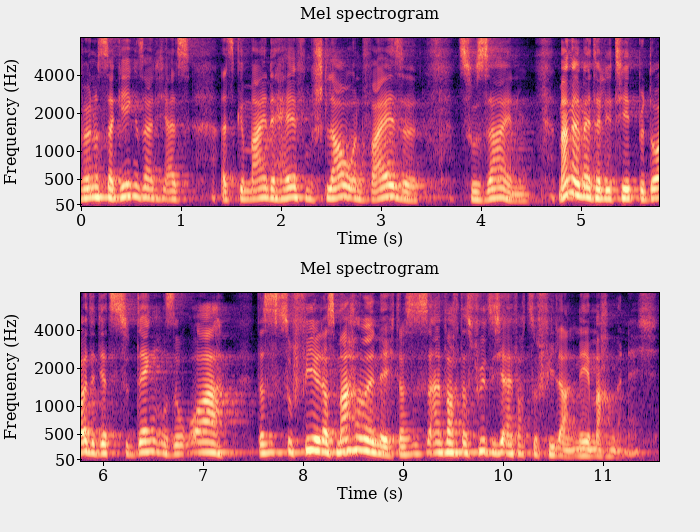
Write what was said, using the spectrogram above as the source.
Können uns da gegenseitig als, als Gemeinde helfen, schlau und weise zu sein. Mangelmentalität bedeutet jetzt zu denken, so, oh, das ist zu viel, das machen wir nicht. Das ist einfach, das fühlt sich einfach zu viel an. Nee, machen wir nicht.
